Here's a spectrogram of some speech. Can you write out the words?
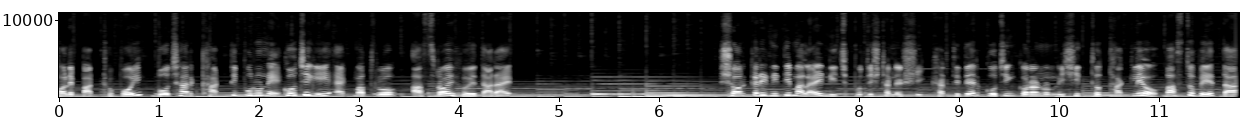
ফলে পাঠ্য বই বোঝার ঘাটতি পূরণে কোচিংই একমাত্র আশ্রয় হয়ে দাঁড়ায়। সরকারি নীতিমালায় নিজ প্রতিষ্ঠানের শিক্ষার্থীদের কোচিং করানো নিষিদ্ধ থাকলেও বাস্তবে তা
